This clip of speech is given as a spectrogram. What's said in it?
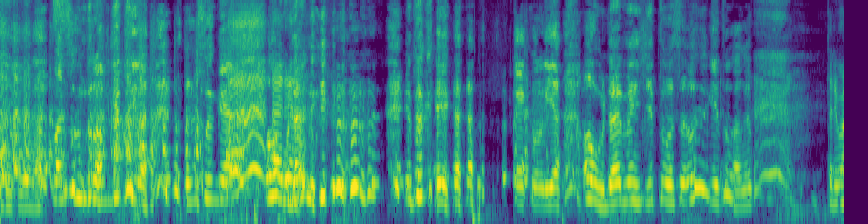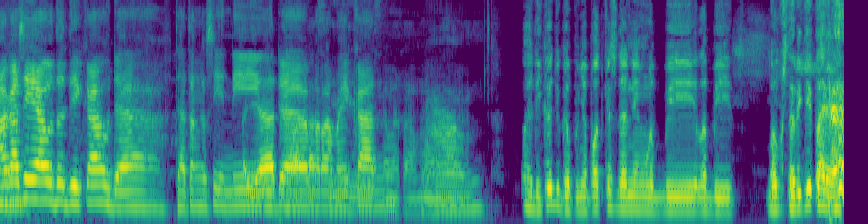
Langsung drop gitu ya. Langsung kayak oh Ada. udah nih. itu kayak kayak kuliah. Oh udah nih gitu. Oh gitu banget. Terima kasih ya untuk Dika udah datang ke sini, Iya, udah meramaikan. Sama-sama. Um, Wah, Dika juga punya podcast dan yang lebih lebih bagus dari kita ya.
